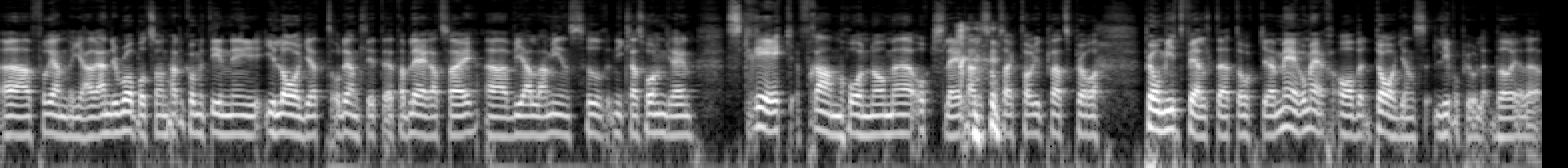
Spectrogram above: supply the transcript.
äh, förändringar. Andy Robertson hade kommit in i, i laget ordentligt, etablerat sig. Äh, vi alla minns hur Niklas Holmgren skrek fram honom. Äh, Oxlade hade som sagt tagit plats på på mittfältet och mer och mer av dagens Liverpool började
